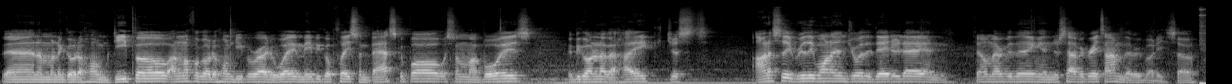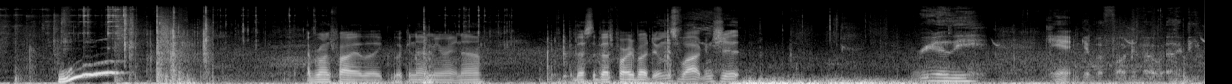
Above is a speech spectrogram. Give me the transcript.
Then I'm gonna go to Home Depot. I don't know if I'll go to Home Depot right away. Maybe go play some basketball with some of my boys. Maybe go on another hike. Just honestly really want to enjoy the day today and film everything and just have a great time with everybody. So. Everyone's probably like looking at me right now. But that's the best part about doing this vlog and shit. Really can't give a fuck about other people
